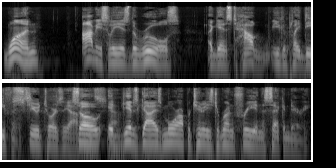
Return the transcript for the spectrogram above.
One, obviously, is the rules against how you can play defense. Skewed towards the offense. So yeah. it gives guys more opportunities to run free in the secondary.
